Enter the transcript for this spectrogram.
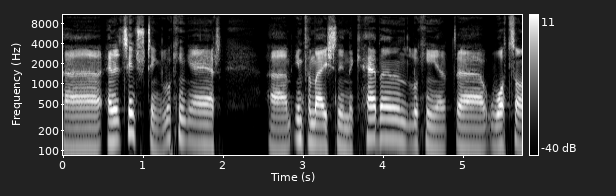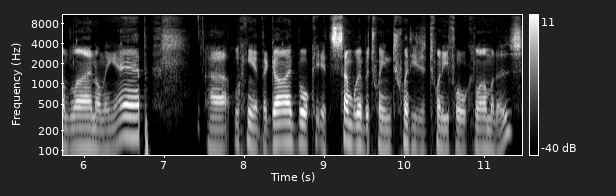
uh, and it's interesting looking at um, information in the cabin, looking at uh, what's online on the app, uh, looking at the guidebook. It's somewhere between 20 to 24 kilometres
